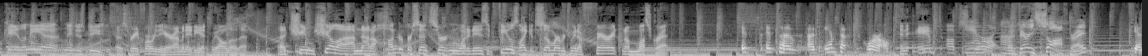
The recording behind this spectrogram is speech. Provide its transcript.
Okay, let me uh, let me just be uh, straightforward with you here. I'm an idiot. We all know that. A chinchilla. I'm not hundred percent certain what it is. It feels like it's somewhere between a ferret and a muskrat. It's it's a an amped up squirrel. An amped up squirrel. But very soft, right? Yes,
